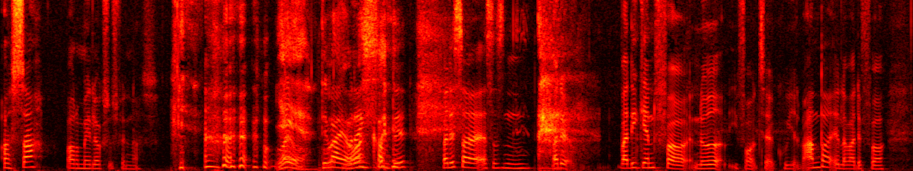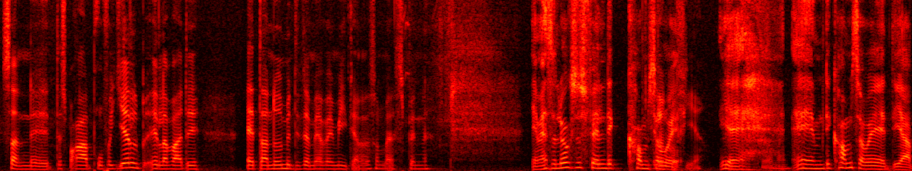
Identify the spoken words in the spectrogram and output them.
Og så var du med i Luksusfælden også. ja, ja, det var jeg Hvordan også. kom det? Var det så, altså sådan, var det, var det igen for noget i forhold til at kunne hjælpe andre, eller var det for sådan øh, desperat brug for hjælp, eller var det, at der er noget med det der med at være i medierne, som er spændende? Jamen altså, luksusfælden, det kom så af... Ja, øhm, det kom så af, at jeg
